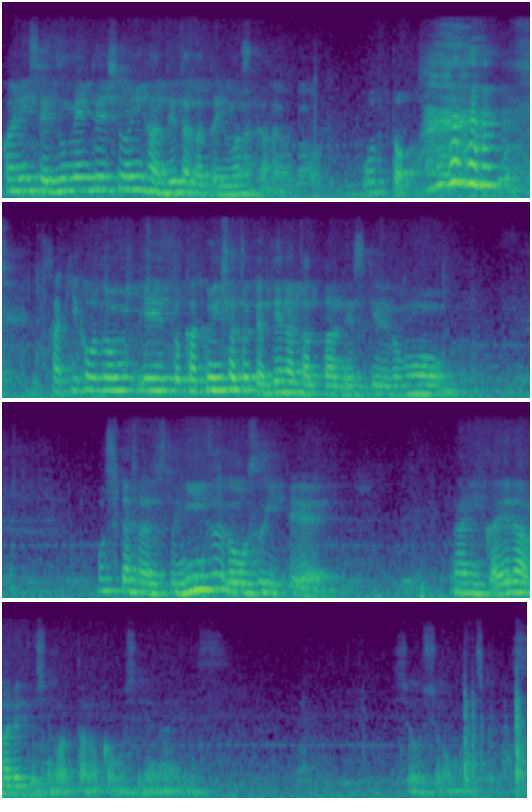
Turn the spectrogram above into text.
他にセグメンテーション違反出た方いますか？おっと。先ほど、えーと、確認した時は出なかったんですけれどももしかしたらちょっと人数が多すぎて何かエラーが出てしまったのかもしれないです。少々お待ちください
